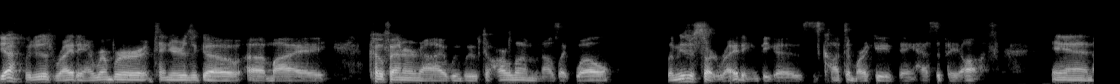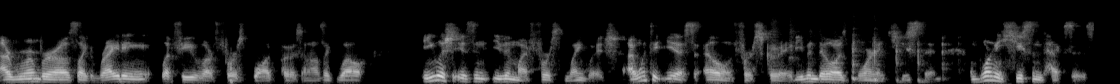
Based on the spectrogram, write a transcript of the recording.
Yeah, we're just writing. I remember ten years ago, uh, my co-founder and I we moved to Harlem, and I was like, well, let me just start writing because this content marketing thing has to pay off. And I remember I was like writing a few of our first blog posts, and I was like, well, English isn't even my first language. I went to ESL in first grade, even though I was born in Houston. I'm born in Houston, Texas,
